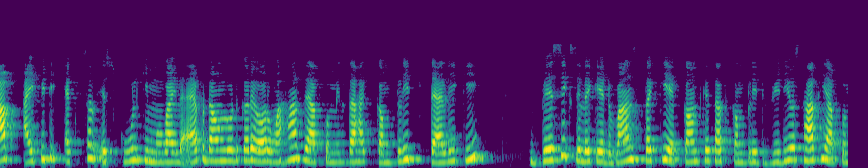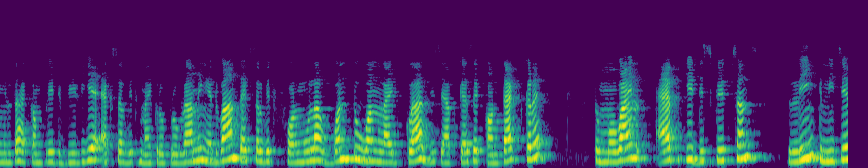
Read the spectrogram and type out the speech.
आप आईपीटी एक्सेल स्कूल की मोबाइल ऐप डाउनलोड करें और वहाँ से आपको मिलता है कंप्लीट टैली की बेसिक से लेके एडवांस तक की अकाउंट के साथ कंप्लीट वीडियो साथ ही आपको मिलता है complete BVA Excel with micro programming advance Excel with formula one two one live class जिसे आप कैसे कांटेक्ट करें। तो मोबाइल ऐप की डिस्क्रिप्शन लिंक नीचे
